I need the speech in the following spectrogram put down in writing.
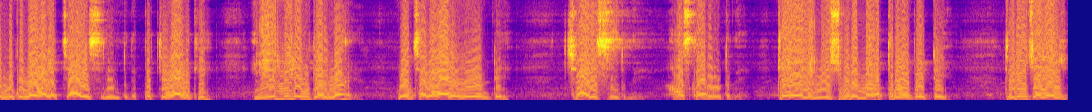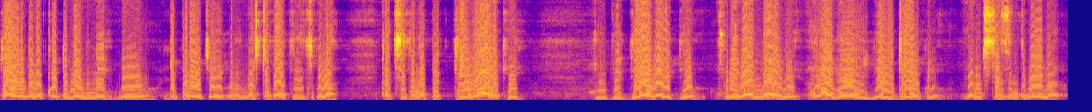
ఎన్నుకునే వాళ్ళ ఛాయిస్ ఉంటుంది. ప్రతి వాళ్ళకి ఏ మీడియంకి వెళ్ళినా మేము చదవాలనేటువంటి ఛాయిస్ ఉంటుంది ఆస్కారం ఉంటుంది. కేవలం ఇంగ్లీష్ మీడియం మాత్రమే పెట్టి తెలుగు చదువుతాం అనుకున్న కొద్ది మందిని మేము డిప్రైవ్ చేయడం నష్టపరచదలుచుకున్నా ఖచ్చితంగా ప్రతి వాళ్ళకి ఈ విద్య వైద్యం ఫ్రీగా అందాలని అలాగే యువత యువకులు యంగ్స్టర్స్ ఇంతమంది ఉన్నారు.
